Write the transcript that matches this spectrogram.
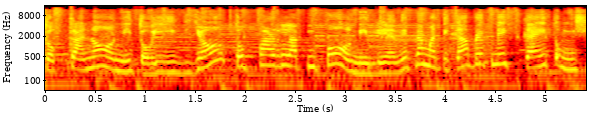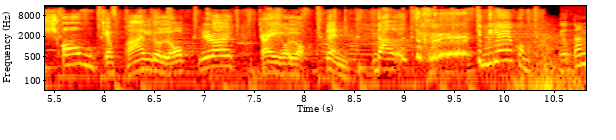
Το κανόνι το ίδιο, το παρλαπιπώνει. Δηλαδή πραγματικά πρέπει να έχει καεί το μισό μου κεφάλι ολόκληρο. Έχει καεί ολόκληρο. Δεν. ντα- τρρρρ, Και μιλάει ακόμα. Και όταν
